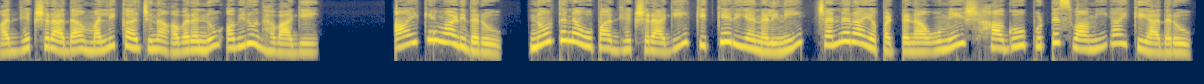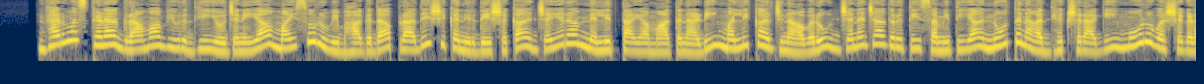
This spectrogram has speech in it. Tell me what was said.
ಅಧ್ಯಕ್ಷರಾದ ಮಲ್ಲಿಕಾರ್ಜುನ ಅವರನ್ನು ಅವಿರೋಧವಾಗಿ ಆಯ್ಕೆ ಮಾಡಿದರು. ನೂತನ ಉಪಾಧ್ಯಕ್ಷರಾಗಿ ಕಿಕ್ಕೇರಿಯ ನಳಿನಿ, ಚನ್ನರಾಯಪಟ್ಟಣ ಉಮೇಶ್ ಹಾಗೂ ಪುಟ್ಟಸ್ವಾಮಿ ಆಯ್ಕೆಯಾದರು. ಧರ್ಮಸ್ಥಳ ಗ್ರಾಮಾಭಿವೃದ್ಧಿ ಯೋಜನೆಯ ಮೈಸೂರು ವಿಭಾಗದ ಪ್ರಾದೇಶಿಕ ನಿರ್ದೇಶಕ ಜಯರಾಮ್ ನೆಲ್ಲಿತ್ತಾಯ ಮಾತನಾಡಿ, ಮಲ್ಲಿಕಾರ್ಜುನ ಅವರು ಜನಜಾಗೃತಿ ಸಮಿತಿಯ ನೂತನ ಅಧ್ಯಕ್ಷರಾಗಿ ಮೂರು ವರ್ಷಗಳ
